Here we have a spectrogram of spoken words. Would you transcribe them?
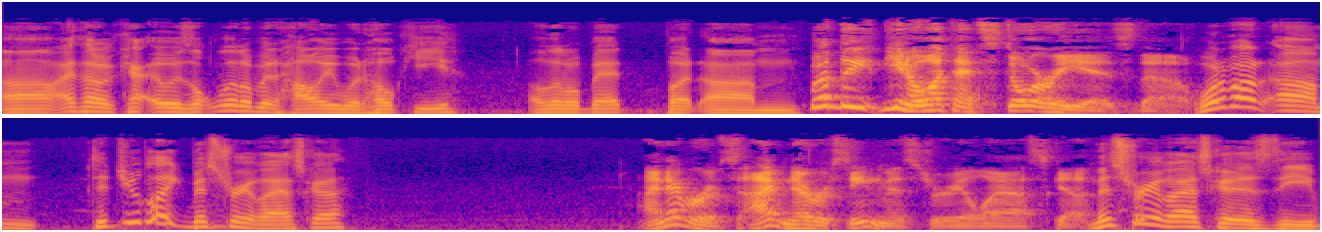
Uh, I thought it, it was a little bit Hollywood hokey, a little bit. But um, But the you know what that story is though. what about um? Did you like Mystery Alaska? I never I've never seen Mystery Alaska. Mystery Alaska is the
